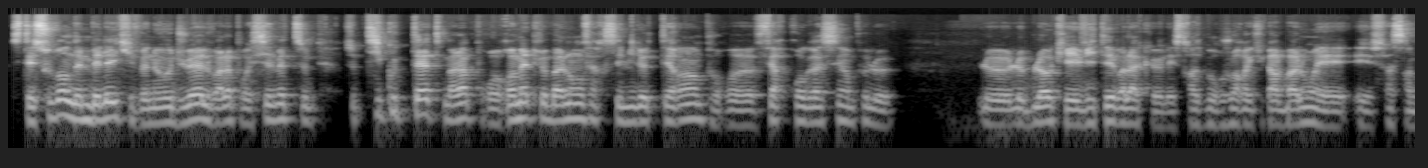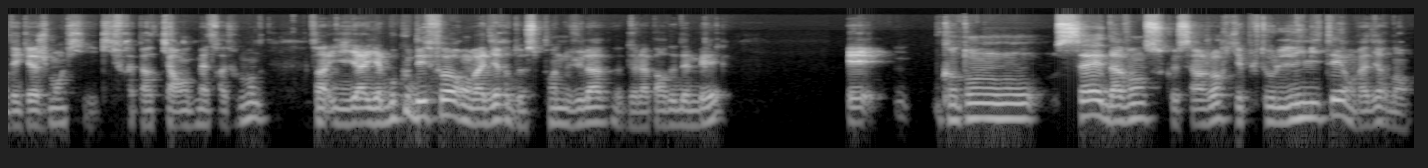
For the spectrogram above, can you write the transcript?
C'était souvent Dembélé qui venait au duel voilà, pour essayer de mettre ce, petit coup de tête voilà, pour remettre le ballon, faire ses milieux de terrain, pour faire progresser un peu le, le, bloc et éviter voilà, que les Strasbourgeois récupèrent le ballon et, et fassent un dégagement qui, ferait perdre 40 mètres à tout le monde. Enfin, il y, a, beaucoup d'efforts, on va dire, de ce point de vue-là, de la part de Dembélé. Et quand on sait d'avance que c'est un joueur qui est plutôt limité, on va dire, dans,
